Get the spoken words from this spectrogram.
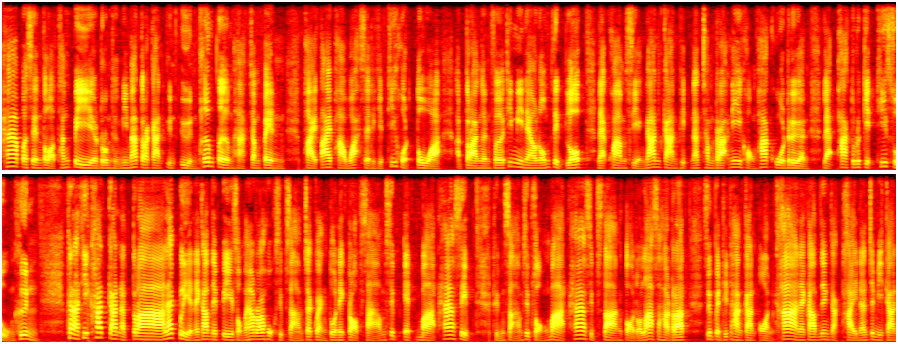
0.5%ตลอดทั้งปี รวมถึงมีมาตรการอื่น ๆ เพิ่มเติมหากจำเป็น ภายใต้ภาวะเศรษฐกิจที่หดตัว อัตราเงินเฟอ้อที่มีแนวโน้มติดลบ และความเสี่ยงด้านการผิดนัดชำระหนี้ของภาคครัวเรือน และภาคธุรกิจที่สูงขึ้น ขณะที่คาดการอัตราแลกเปลี่ยนนะครับในปี 2563 จะแกว่งตัวในกรอบ 31 บาท 50 ถึง 32 บาท 50 สตางค์ต่อดอลลาร์สหรัฐ ซึ่งเป็นทิศทางการอ่อนค่านะครับ เนื่องจากไทยนั้นจะมีการ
